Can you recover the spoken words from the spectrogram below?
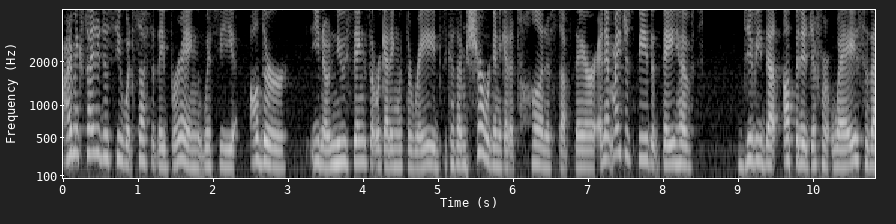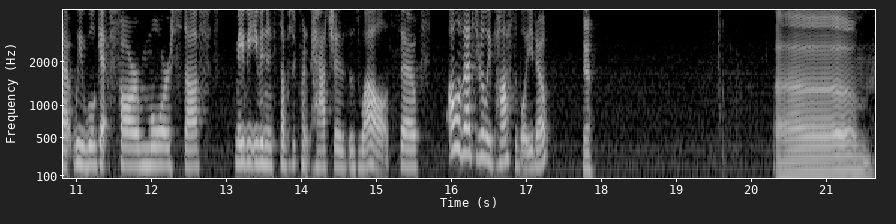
I'm excited to see what stuff that they bring with the other you know new things that we're getting with the raids because I'm sure we're going to get a ton of stuff there and it might just be that they have divvied that up in a different way so that we will get far more stuff maybe even in subsequent patches as well. So all of that's really possible, you know? Um,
